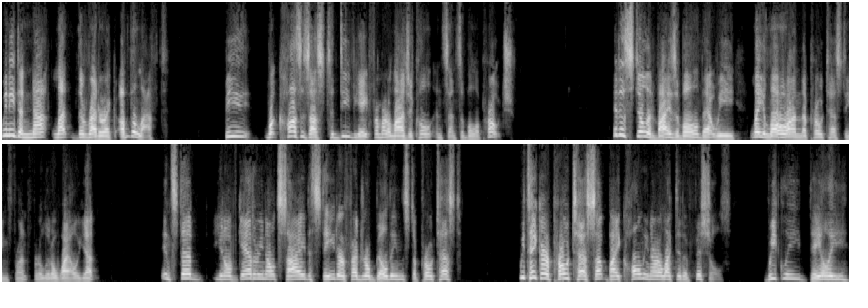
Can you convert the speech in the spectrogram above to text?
We need to not let the rhetoric of the left be what causes us to deviate from our logical and sensible approach. It is still advisable that we lay low on the protesting front for a little while yet. Instead, you know, of gathering outside state or federal buildings to protest, we take our protests up by calling our elected officials, weekly, daily,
